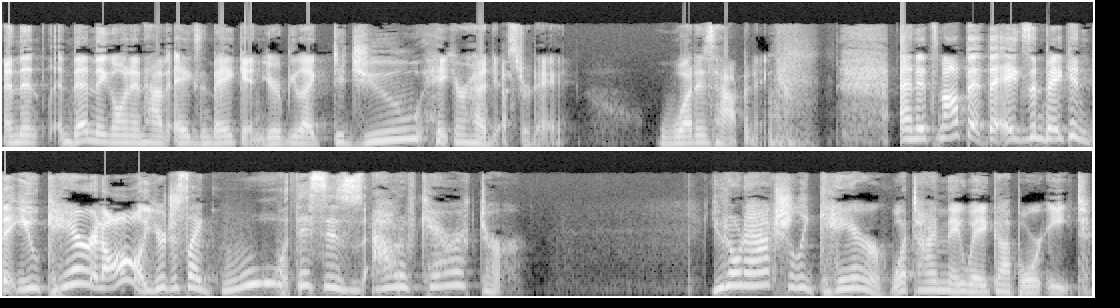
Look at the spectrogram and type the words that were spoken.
And then and then they go in and have eggs and bacon. You'd be like, did you hit your head yesterday? What is happening? and it's not that the eggs and bacon that you care at all. You're just like, whoa, this is out of character. You don't actually care what time they wake up or eat.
